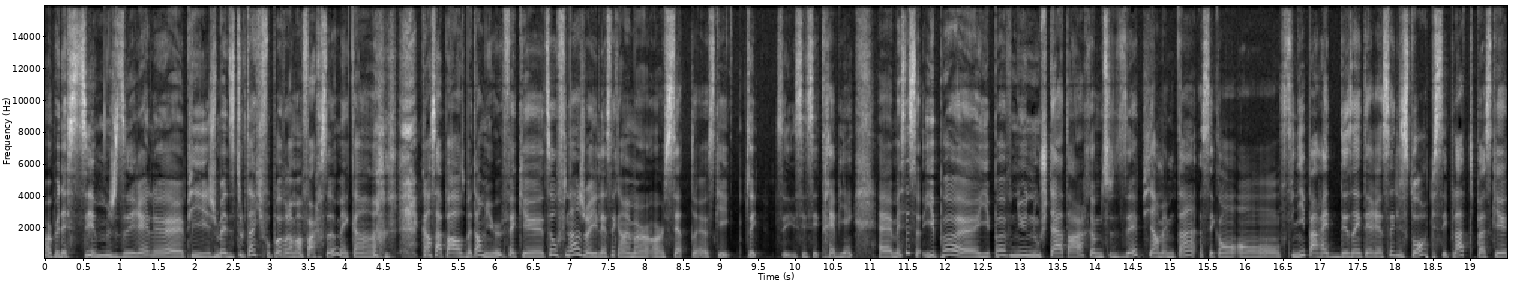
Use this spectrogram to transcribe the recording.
un peu d'estime, je dirais là. Puis je me dis tout le temps qu'il faut pas vraiment faire ça, mais quand, quand ça passe, ben tant mieux. Fait que, tu sais, au final, je vais y laisser quand même un, un 7, ce qui est, c'est très bien. Euh, mais c'est ça, il est pas euh, il est pas venu nous jeter à terre comme tu disais, puis en même temps, c'est qu'on finit par être désintéressé de l'histoire, puis c'est plate parce que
